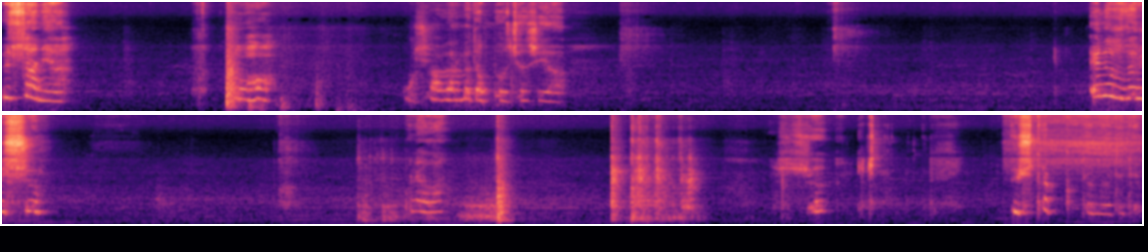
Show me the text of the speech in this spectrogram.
3 saniye. Oha. Uşağı vermeden bozacağız ya. En hızlı dönüşüm. Bu ne lan? Şu iki, üç dakika dönüyor dedim.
